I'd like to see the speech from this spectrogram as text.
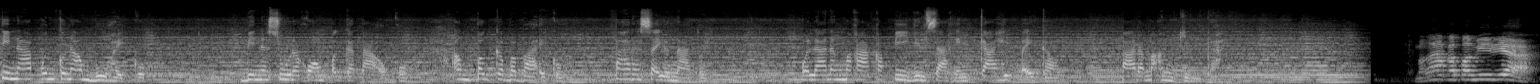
Tinapon ko na ang buhay ko. Binasura ko ang pagkatao ko, ang pagkababae ko, para sa iyo, Natoy. Wala nang makakapigil sa akin kahit pa ikaw, para maangkin ka. Mga kapamilya,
